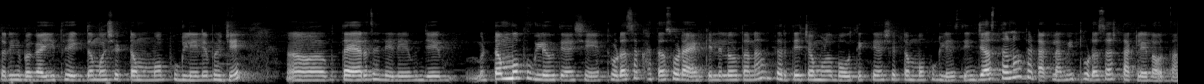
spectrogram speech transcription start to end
तर हे बघा इथं एकदम असे टम्म फुगलेले भजे. तयार झालेले म्हणजे टम्म फुगले होते असे. थोडासा खता सोडा ॲड केलेला होता ना तर त्याच्यामुळं बहुतेक ते असे टम्म फुगले असतील. जास्त नव्हता टाकला मी थोडासाच टाकलेला होता.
